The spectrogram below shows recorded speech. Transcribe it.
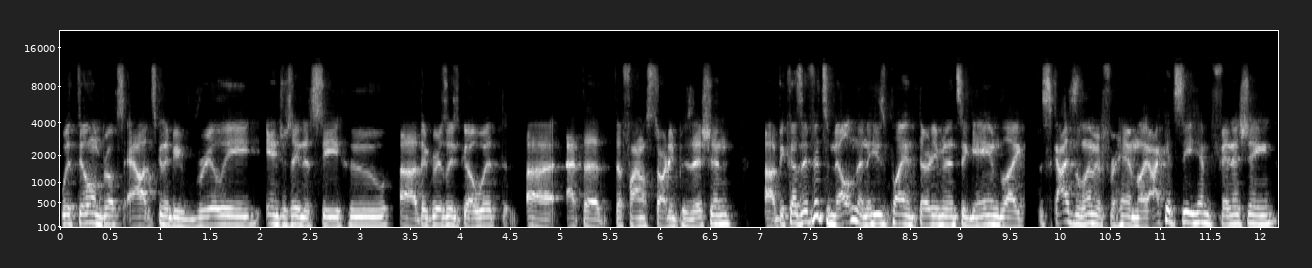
With Dillon Brooks out, it's going to be really interesting to see who uh, the Grizzlies go with uh, at the the final starting position. Uh, because if it's Melton and he's playing 30 minutes a game, like the sky's the limit for him. Like I could see him finishing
